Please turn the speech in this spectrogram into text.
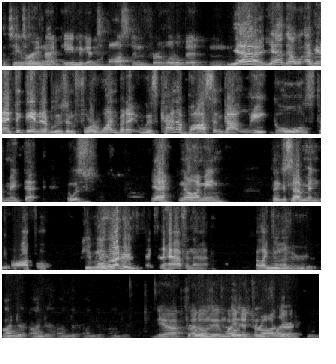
That's They were in that game against Boston for a little bit. And Yeah, yeah. That w- I mean, I think they ended up losing 4 1, but it was kind of Boston got late goals to make that. It was, yeah, no, I mean, they just haven't been awful. Give me Over the under six and a half in that. I like the me under. Under, under, under, under, under. yeah, I don't even mind a draw there. a close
